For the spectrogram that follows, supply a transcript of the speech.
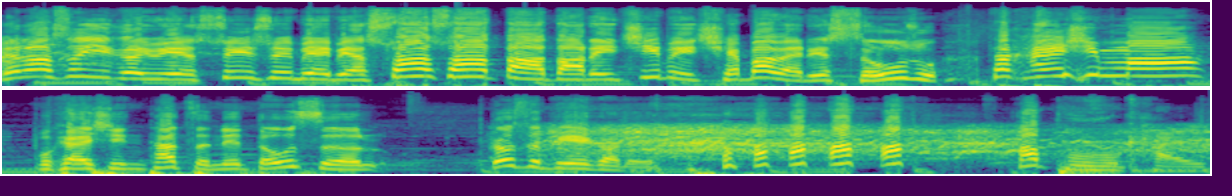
杨老师一个月随随便便耍耍打打的几百千把万的收入，他开心吗？不开心，他挣的都是都是别个的，他不开心。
